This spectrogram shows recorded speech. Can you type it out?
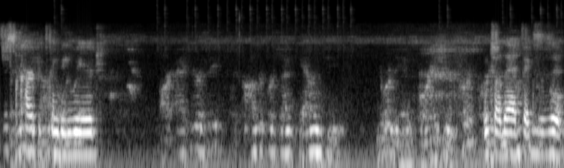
Just carpet's gonna be weird. Until Dad fixes it.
